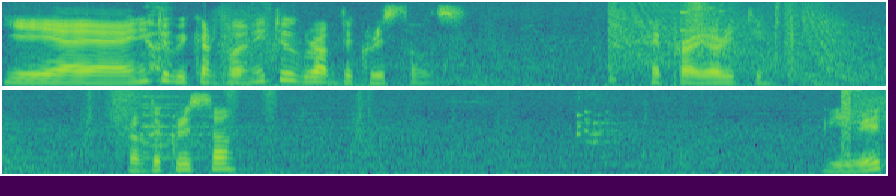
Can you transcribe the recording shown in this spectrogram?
Yeah, yeah, I need to be careful. I need to grab the crystals. High priority. Grab the crystal. Give it.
